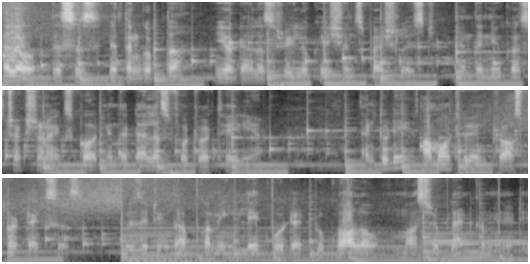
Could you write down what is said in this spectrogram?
Hello, this is Nitin Gupta, your Dallas relocation specialist and the new construction expert in the Dallas Fort Worth area. And today I'm out here in Prosper, Texas, visiting the upcoming Lakewood at Brook master plan community.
